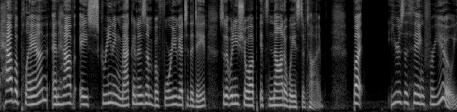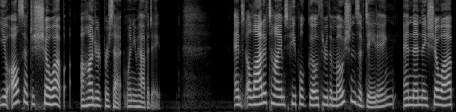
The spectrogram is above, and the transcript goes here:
have a plan and have a screening mechanism before you get to the date so that when you show up, it's not a waste of time. But here's the thing for you you also have to show up 100% when you have a date. And a lot of times people go through the motions of dating and then they show up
